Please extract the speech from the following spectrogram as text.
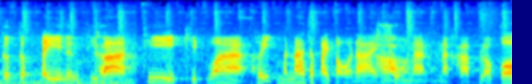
เกือบเกือบปีหนึ่งที่ครับบ้านที่คิดว่าเฮ้ยมันน่าจะไปต่อได้ครับ ช่วงนั้นนะครับแล้วก็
